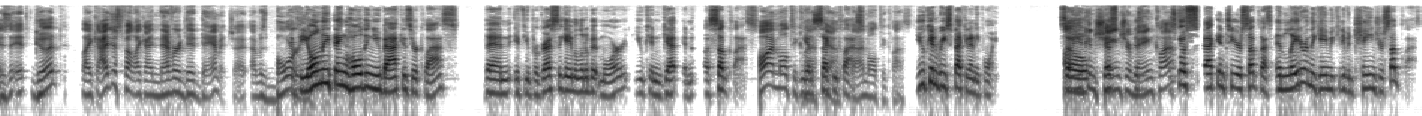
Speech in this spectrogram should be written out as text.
is it good? Like, I just felt like I never did damage. I, I was If bored. the only thing holding you back is your class, then if you progress the game a little bit more, you can get an, a subclass. oh, I'm multi-class. get a second yeah, class. Yeah, I'm multi-class. You can respec at any point. So oh, you can just- change your just- main class. Just go spec into your subclass, and later in the game, you can even change your subclass.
